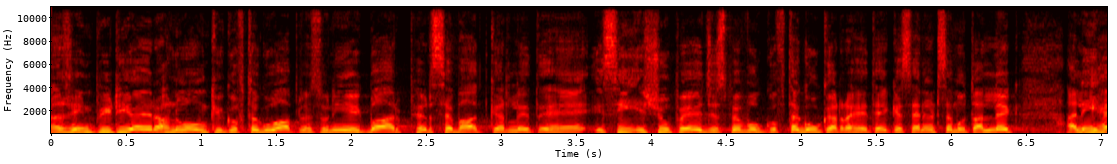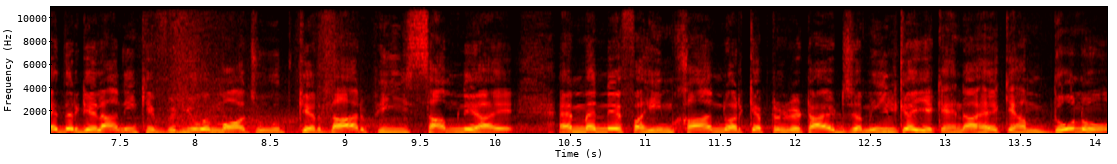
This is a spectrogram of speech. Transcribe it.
नाजीन पीटीआई रहनुमाओं की गुफ्तु आपने सुनी, एक बार फिर से बात कर लेते हैं इसी इशू पे जिस पे वो गुफ्तु कर रहे थे कि सेनेट से मुतलक अली हैदर गेलानी की वीडियो में मौजूद किरदार भी सामने आए। M N A Faheem Khan और कैप्टन रिटायर्ड जमील का ये कहना है कि हम दोनों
